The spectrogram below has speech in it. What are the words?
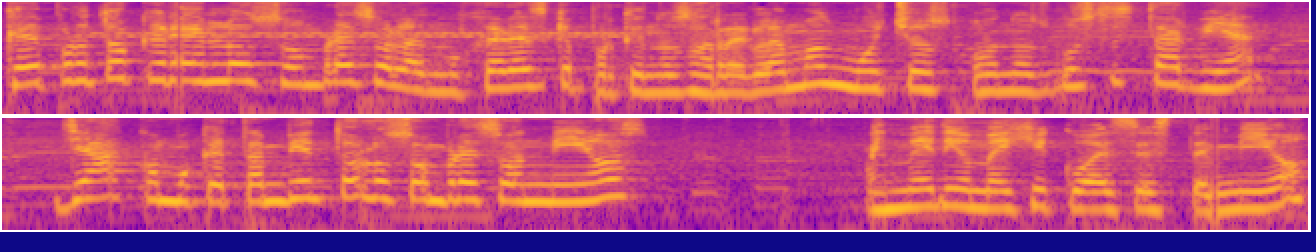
que de pronto creen los hombres o las mujeres que porque nos arreglamos muchos o nos gusta estar bien, ya como que también todos los hombres son míos en medio México es este mío,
